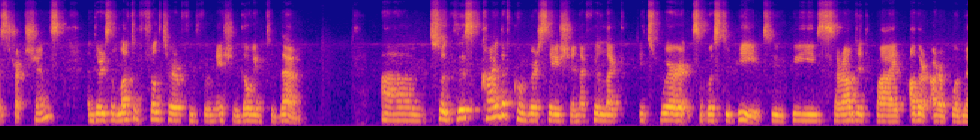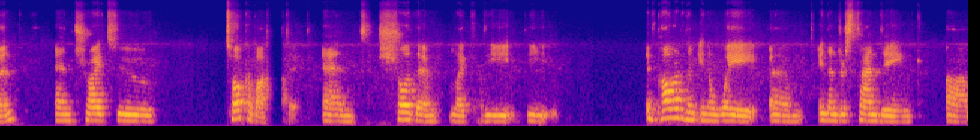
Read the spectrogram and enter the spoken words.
restrictions and there's a lot of filter of information going to them. Um, so this kind of conversation i feel like it's where it's supposed to be to be surrounded by other arab women and try to talk about it and show them like the the empower them in a way um, in understanding uh,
